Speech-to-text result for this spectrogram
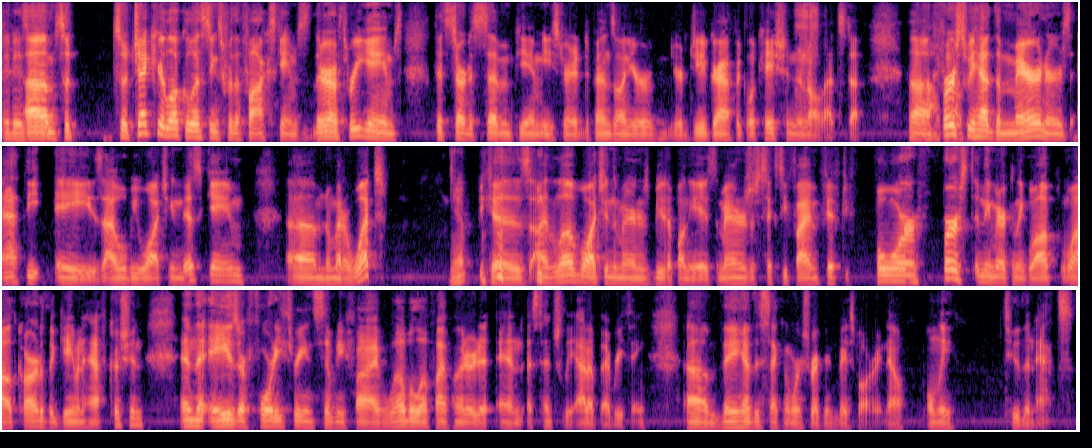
It is. Um, so so check your local listings for the Fox games. There are three games that start at 7 p.m. Eastern. It depends on your your geographic location and all that stuff. Uh, first, we have the Mariners at the A's. I will be watching this game um, no matter what. Yep. because I love watching the Mariners beat up on the A's. The Mariners are 65 and 54, first in the American League wild, wild card of the game and a half cushion, and the A's are 43 and 75, well below 500 and essentially out of everything. Um, they have the second worst record in baseball right now, only to the Nats.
